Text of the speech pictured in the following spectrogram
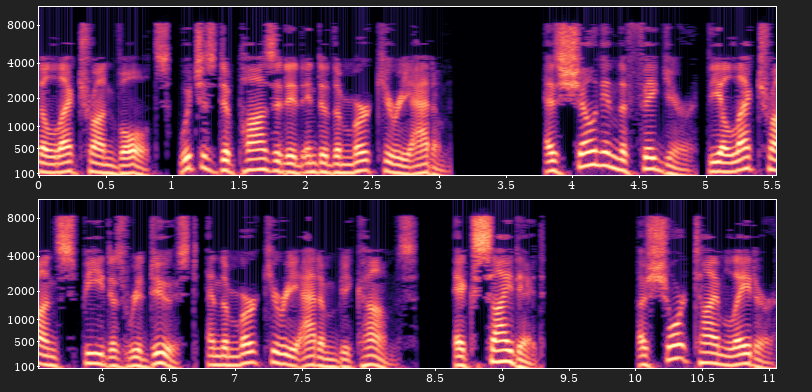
electron volts, which is deposited into the mercury atom. As shown in the figure, the electron's speed is reduced, and the mercury atom becomes excited. A short time later,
